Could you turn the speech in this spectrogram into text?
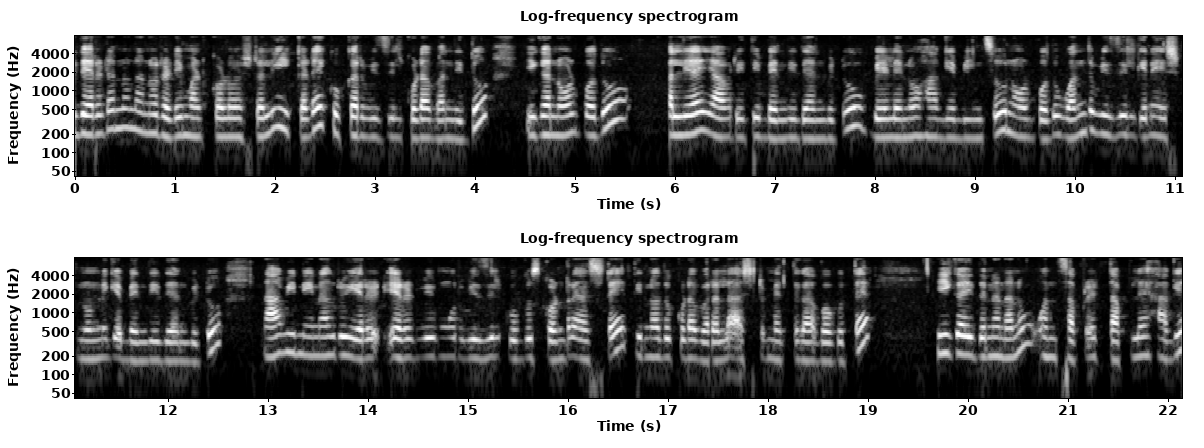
ಇದೆರಡನ್ನು ನಾನು ರೆಡಿ ಮಾಡ್ಕೊಳ್ಳೋ ಅಷ್ಟರಲ್ಲಿ ಈ ಕಡೆ ಕುಕ್ಕರ್ ವಿಸಿಲ್ ಕೂಡ ಬಂದಿದ್ದು. ಈಗ ನೋಡ್ಬೋದು ಪಲ್ಯ ಯಾವ ರೀತಿ ಬೆಂದಿದೆ ಅಂದ್ಬಿಟ್ಟು, ಬೇಳೆನೂ ಹಾಗೆ ಬೀನ್ಸು ನೋಡ್ಬೋದು. ಒಂದು ವಿಸಿಲ್ಗೆ ಎಷ್ಟು ನುಣ್ಣಗೆ ಬೆಂದಿದೆ ಅಂದ್ಬಿಟ್ಟು, ನಾವಿನ್ನೇನಾದರೂ ಎರಡು ಎರಡು ಮೂರು ವಿಸಿಲ್ ಕೂಗಿಸ್ಕೊಂಡ್ರೆ ಅಷ್ಟೇ ತಿನ್ನೋದು ಕೂಡ ಬರಲ್ಲ, ಅಷ್ಟು ಮೆತ್ತಗಾಗೋಗುತ್ತೆ. ಈಗ ಇದನ್ನು ನಾನು ಒಂದು ಸಪ್ರೇಟ್ ತಪ್ಪಲೆ ಹಾಗೆ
